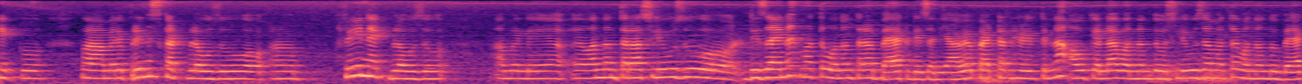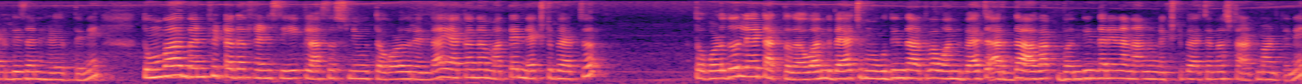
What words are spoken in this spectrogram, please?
ನೆಕ್ ಆಮೇಲೆ prince cut blouse free neck blouse ಆಮೇಲೆ ಒಂದೊಂದು ಥರ ಸ್ಲೀವ್ಸು ಡಿಸೈನ್ ಮತ್ತು ಒಂದೊಂದು ಥರ ಬ್ಯಾಕ್ ಡಿಸೈನ್ ಯಾವ್ಯಾವ ಪ್ಯಾಟರ್ನ್ ಹೇಳಿರ್ತೀನ ಅವಕ್ಕೆಲ್ಲ ಒಂದೊಂದು ಸ್ಲೀವ್ಸ ಮತ್ತು ಒಂದೊಂದು ಬ್ಯಾಕ್ ಡಿಸೈನ್ ಹೇಳಿರ್ತೀನಿ. ತುಂಬ ಬೆನಿಫಿಟ್ ಅದ ಫ್ರೆಂಡ್ಸ್ ಈ ಕ್ಲಾಸಸ್ ನೀವು ತಗೊಳ್ಳೋದ್ರಿಂದ ಯಾಕಂದ್ರೆ ಮತ್ತೆ ನೆಕ್ಸ್ಟ್ ಬ್ಯಾಚು ತೊಗೊಳ್ಳೋದು ಲೇಟ್ ಆಗ್ತದೆ. ಒಂದು ಬ್ಯಾಚ್ ಮುಗ್ದಿಂದ ಅಥವಾ ಒಂದು ಬ್ಯಾಚ್ ಅರ್ಧ ಆಗಕ್ಕೆ ಬಂದಿಂದನೇ ನಾನು ನೆಕ್ಸ್ಟ್ ಬ್ಯಾಚನ್ನು ಸ್ಟಾರ್ಟ್ ಮಾಡ್ತೀನಿ.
